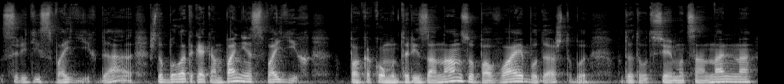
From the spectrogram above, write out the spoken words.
среди своих, да, чтобы была такая компания своих по какому-то резонансу, по вайбу, да, чтобы вот это вот все эмоционально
